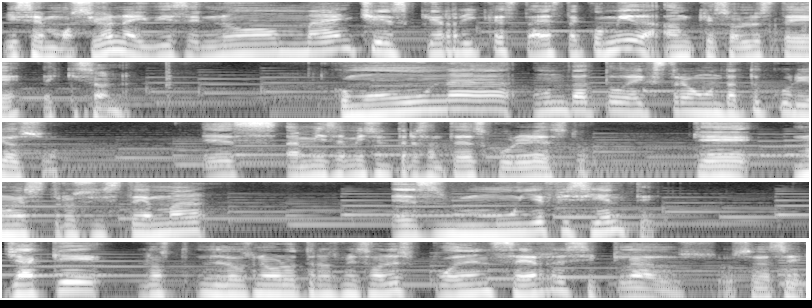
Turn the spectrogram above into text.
y se emociona y dice, no manches, qué rica está esta comida, aunque solo esté Xona. Como una, un dato extra, un dato curioso, es, a mí se me hizo interesante descubrir esto, que nuestro sistema es muy eficiente, ya que los, los neurotransmisores pueden ser reciclados, o sea, se,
